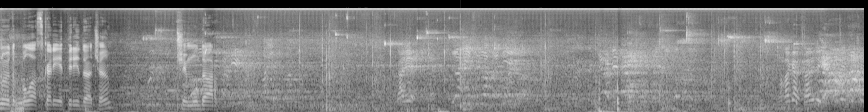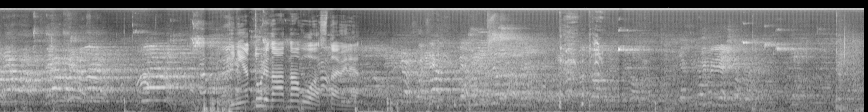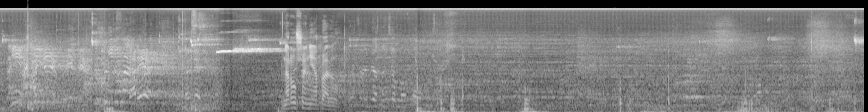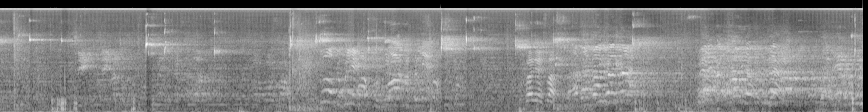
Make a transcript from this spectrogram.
Ну, это была скорее передача, чем удар. Гениатулина одного оставили. Нарушение правил.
